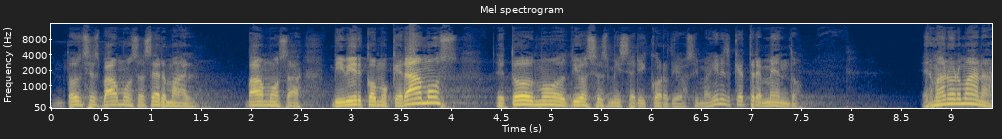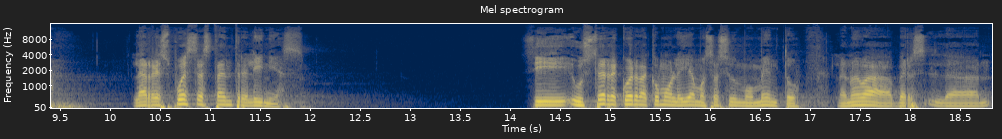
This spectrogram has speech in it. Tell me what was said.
Entonces vamos a hacer mal, vamos a vivir como queramos, de todos modos Dios es misericordioso. Imagínense qué tremendo. Hermano, hermana, la respuesta está entre líneas. Si usted recuerda cómo leíamos hace un momento, la nueva la,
